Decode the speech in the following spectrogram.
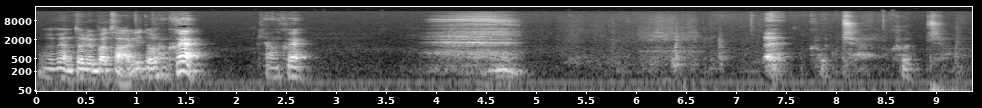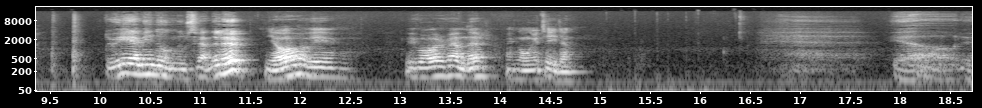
Väntar du batalj då? Kanske. Kanske. Kurt. Kurt. Du är min ungdomsvän, eller hur? Ja, vi, vi var vänner en gång i tiden. Ja, du.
